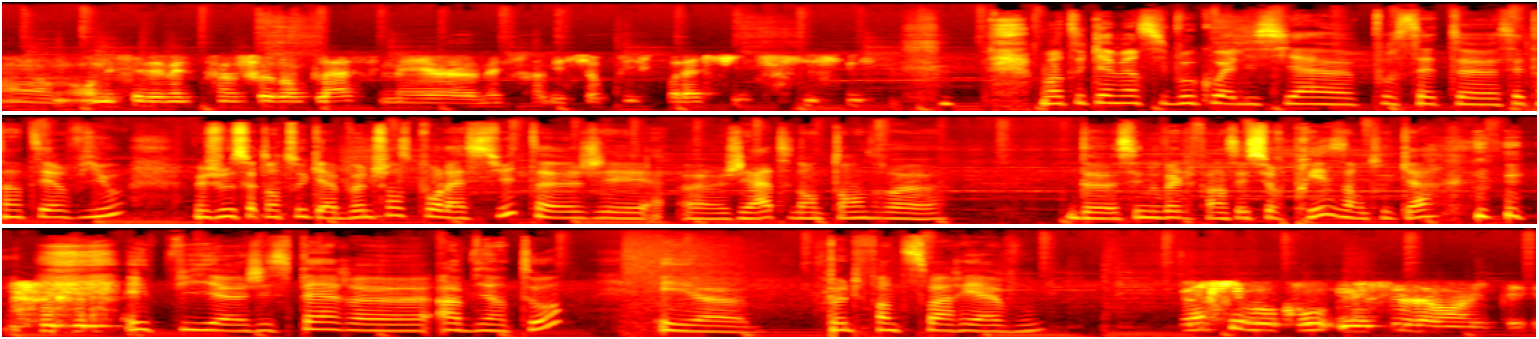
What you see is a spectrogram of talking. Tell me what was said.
On, essaie de mettre plein de choses en place, mais, mais ce sera des surprises pour la suite. en tout cas, merci beaucoup Alicia pour cette, cette interview. Je vous souhaite en tout cas bonne chance pour la suite. J'ai j'ai hâte d'entendre de ces nouvelles, enfin ces surprises en tout cas. et puis j'espère à bientôt et bonne fin de soirée à vous. Merci beaucoup, merci de nous avoir invités.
